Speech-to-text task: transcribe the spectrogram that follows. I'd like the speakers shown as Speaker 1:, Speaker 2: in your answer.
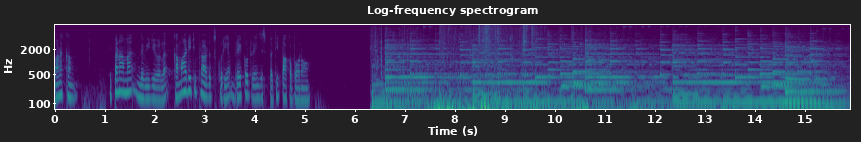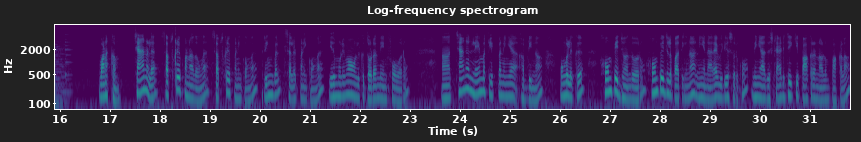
Speaker 1: வணக்கம். இப்போ நாம் இந்த வீடியோவில் கமாடிட்டி ப்ராடக்ட்ஸ்க்குரிய பிரேக் அவுட் ரேஞ்சஸ் பற்றி பார்க்க போகிறோம் வணக்கம். சேனலை சப்ஸ்கிரைப் பண்ணாதவங்க சப்ஸ்கிரைப் பண்ணிக்கோங்க. ரிங் பெல் செலக்ட் பண்ணிக்கோங்க. இது மூலிமா உங்களுக்கு தொடர்ந்து இன்ஃபோ வரும். சேனல் நேமை கிளிக் பண்ணீங்க அப்படின்னா உங்களுக்கு ஹோம் பேஜ் வந்து வரும். ஹோம் பேஜில் பார்த்தீங்கன்னா நீங்கள் நிறையா வீடியோஸ் இருக்கும். நீங்கள் அது ஸ்ட்ராட்டஜிக்கு பார்க்குறனாலும் பார்க்கலாம்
